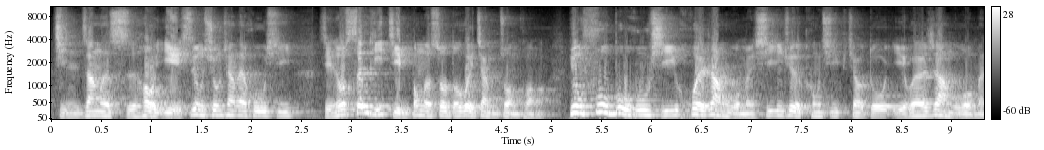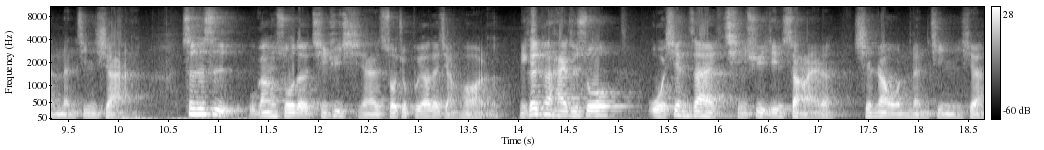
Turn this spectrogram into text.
紧张的时候也是用胸腔在呼吸。也就是说，身体紧绷的时候都会这样的状况。用腹部呼吸会让我们吸进去的空气比较多，也会让我们冷静下来。甚至是我刚刚说的情绪起来的时候，就不要再讲话了。你可以跟孩子说：“我现在情绪已经上来了，先让我冷静一下。”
